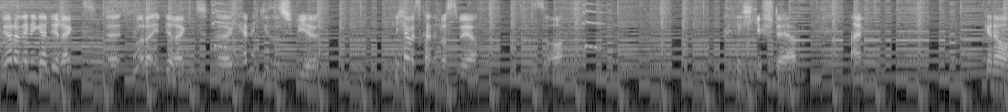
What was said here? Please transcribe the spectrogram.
mehr oder weniger direkt äh, oder indirekt äh, kenne ich dieses Spiel. Ich habe jetzt keine Lust mehr. So. Ich gehe sterben. Nein. Genau,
